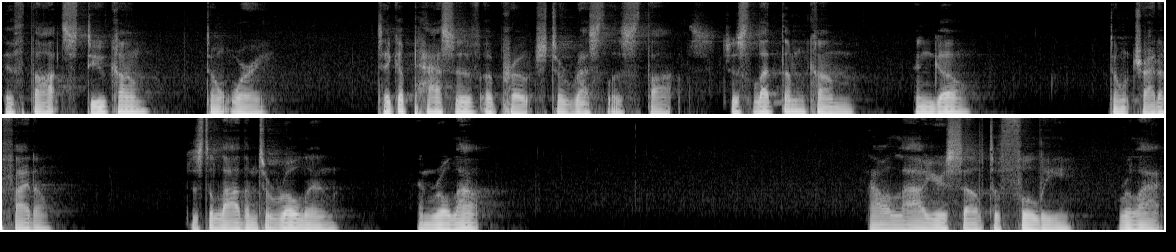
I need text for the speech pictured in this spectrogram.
If thoughts do come, don't worry. Take a passive approach to restless thoughts. Just let them come and go. Don't try to fight them. Just allow them to roll in and roll out. Now allow yourself to fully relax.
